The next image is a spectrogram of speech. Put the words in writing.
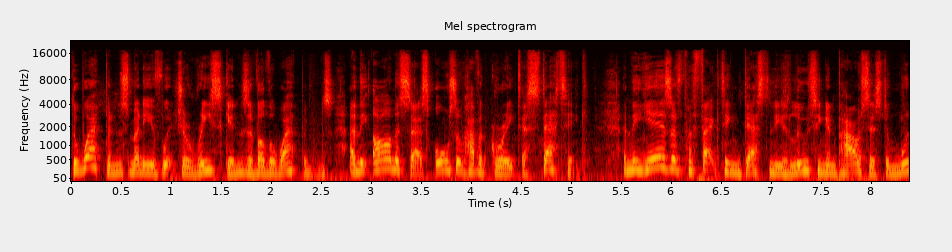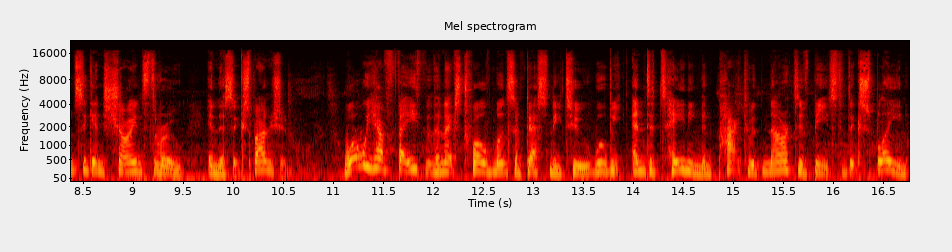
The weapons, many of which are reskins of other weapons, and the armor sets also have a great aesthetic, and the years of perfecting Destiny's looting and power system once again shines through in this expansion. While we have faith that the next 12 months of Destiny 2 will be entertaining and packed with narrative beats that explain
